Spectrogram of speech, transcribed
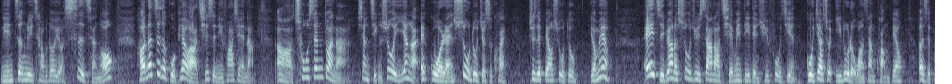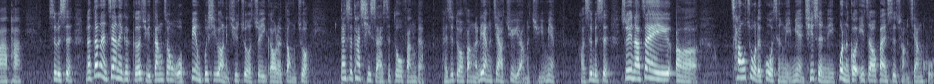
年增率差不多有四成哦。好，那这个股票啊，其实你发现呐，啊，出生段啊，像锦硕一样啊，哎，果然速度就是快，就是飙速度，有没有？A 指标的数据杀到前面低点区附近，股价就一路的往上狂飙，二十八趴。是不是？那当然，这样的一个格局当中，我并不希望你去做追高的动作，但是它其实还是多方的，还是多方的量价俱扬的局面，好，是不是？所以呢，在呃操作的过程里面，其实你不能够一招半式闯江湖，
